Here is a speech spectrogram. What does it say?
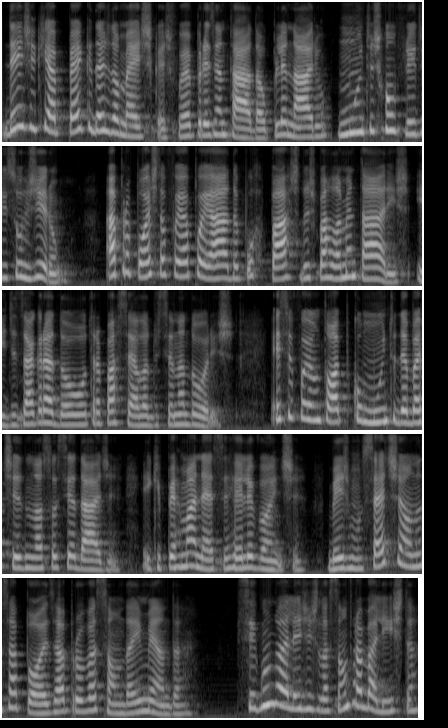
Desde que a PEC das domésticas foi apresentada ao plenário, muitos conflitos surgiram. A proposta foi apoiada por parte dos parlamentares e desagradou outra parcela dos senadores. Esse foi um tópico muito debatido na sociedade e que permanece relevante, mesmo sete anos após a aprovação da emenda. Segundo a legislação trabalhista,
